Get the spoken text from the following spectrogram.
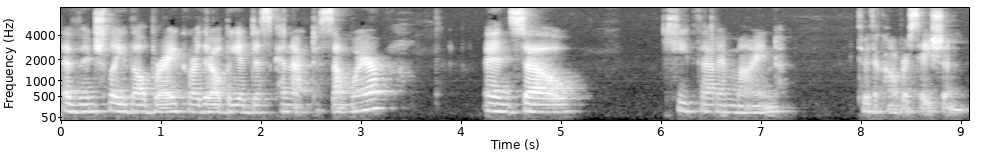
Eventually, they'll break or there'll be a disconnect somewhere. And so, keep that in mind through the conversation.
